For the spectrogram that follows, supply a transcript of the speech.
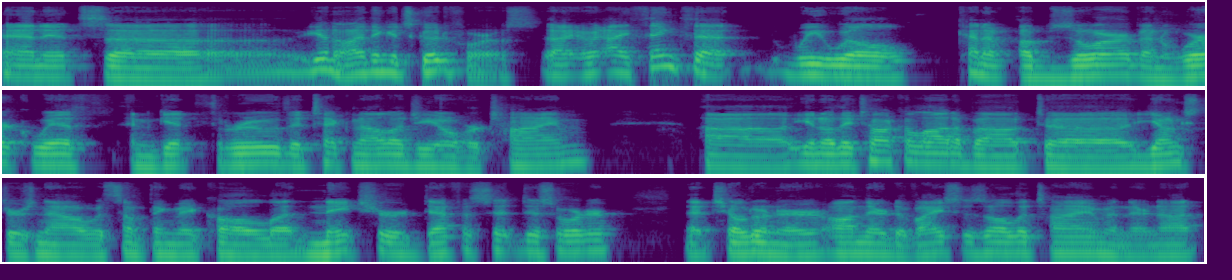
and it's uh, you know I think it's good for us. I, I think that we will kind of absorb and work with and get through the technology over time. Uh, you know they talk a lot about uh, youngsters now with something they call uh, nature deficit disorder. That children are on their devices all the time and they're not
